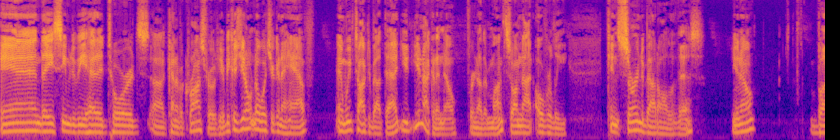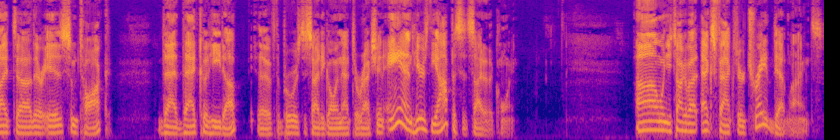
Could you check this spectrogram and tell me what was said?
And they seem to be headed towards uh, kind of a crossroad here because you don't know what you're going to have. And we've talked about that. You, you're not going to know for another month. So I'm not overly concerned about all of this, you know? But uh, there is some talk that that could heat up if the Brewers decide to go in that direction. And here's the opposite side of the coin. Uh, when you talk about X Factor trade deadlines,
